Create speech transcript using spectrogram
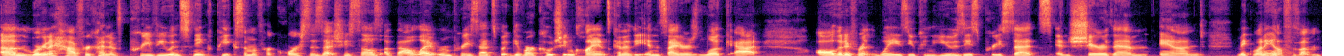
Um, we're going to have her kind of preview and sneak peek some of her courses that she sells about Lightroom presets, but give our coaching clients kind of the insider's look at all the different ways you can use these presets and share them and make money off of them.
